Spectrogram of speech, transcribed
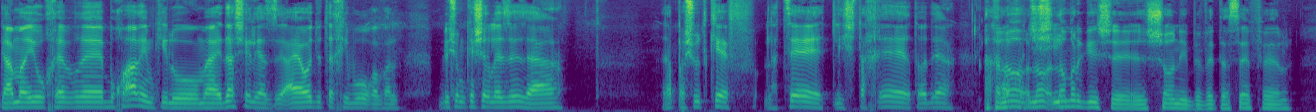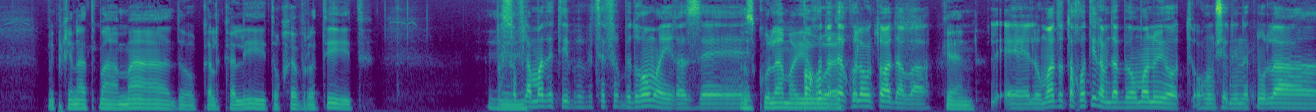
גם היו חבר'ה בוכרים, כאילו, מהעדה שלי, אז היה עוד יותר חיבור, אבל בלי שום קשר לזה, זה היה, זה היה פשוט כיף. לצאת, להשתחרר, אתה יודע. אתה לא. לא, לא מרגיש אה, שוני בבית הספר מבחינת מעמד, או כלכלית, או חברתית? בסוף אה, למדתי בבית ספר בדרום העיר, אז, אה, אז כולם היו... פחות או יותר כולם אותו הדבר. כן. לעומת זאת אחותי למדה באומנויות, ההורים שלי נתנו לה...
